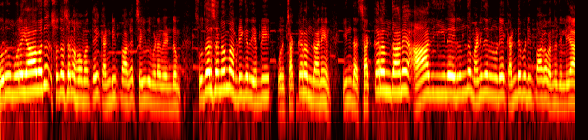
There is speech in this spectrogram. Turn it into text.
ஒரு முறையாவது சுதர்சன ஹோமத்தை கண்டிப்பாக செய்து விட வேண்டும். சுதர்சனம் அப்படிங்கிறது எப்படி? ஒரு சக்கரம் தானே இந்த சக்கரம் தானே ஆதியிலே இருந்து மனிதனுடைய கண்டுபிடிப்பாக வந்தது இல்லையா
